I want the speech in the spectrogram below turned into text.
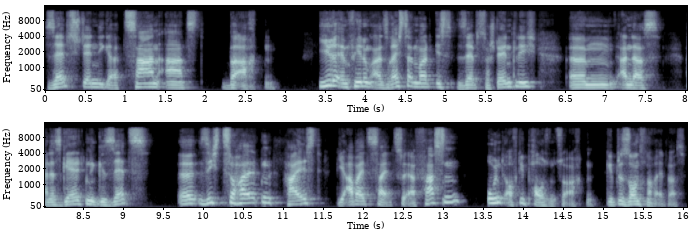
selbstständiger Zahnarzt beachten? Ihre Empfehlung als Rechtsanwalt ist selbstverständlich, ähm, an, das, an das geltende Gesetz äh, sich zu halten, heißt, die Arbeitszeit zu erfassen und auf die Pausen zu achten. Gibt es sonst noch etwas?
